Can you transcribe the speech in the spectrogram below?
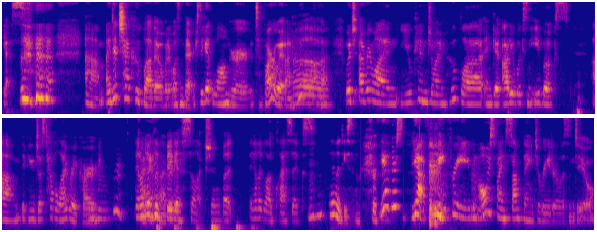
Yes. um, I did check Hoopla though, but it wasn't there because you get longer to borrow it on Hoopla. Oh. Which everyone, you can join Hoopla and get audiobooks and ebooks um, if you just have a library card. Mhm. They don't have the library. biggest selection, but they have like a lot of classics. Mhm. They have a decent amount. For free. Yeah, there's yeah for being free, you can always find something to read or listen to.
